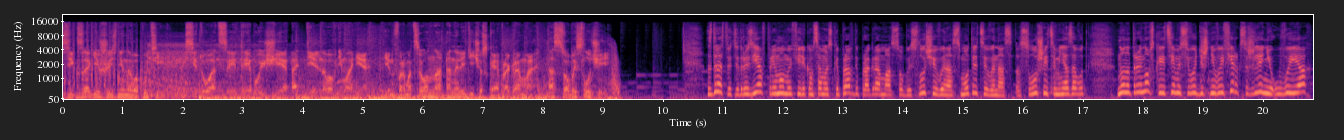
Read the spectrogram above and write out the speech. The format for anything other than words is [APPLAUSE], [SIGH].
Зигзаги жизненного пути. Ситуации, требующие отдельного внимания. Информационно-аналитическая программа «Особый случай». Здравствуйте, друзья! В прямом эфире «Комсомольской правды» программа «Особый случай». Вы нас смотрите, вы нас слушаете. Меня зовут Нона Троиновская. Тема сегодняшнего эфира, к сожалению, увы и ах,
